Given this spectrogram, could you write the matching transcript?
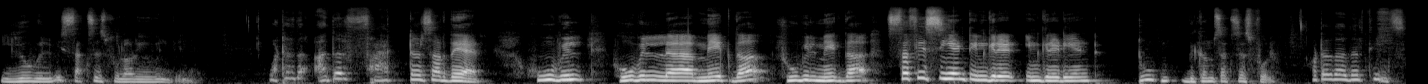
you will be successful or you will win. What are the other factors are there? Who will who will uh, make the who will make the sufficient ingre- ingredient to become successful? What are the other things?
